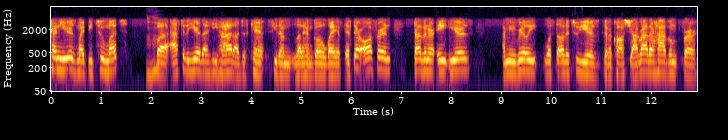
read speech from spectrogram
10 years might be too much. Mm-hmm. But after the year that he had, I just can't see them letting him go away. If if they're offering seven or eight years, I mean, really, what's the other two years gonna cost you? I'd rather have him for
